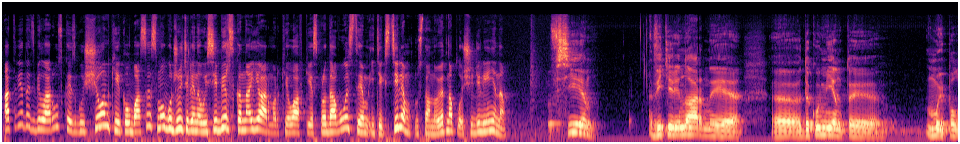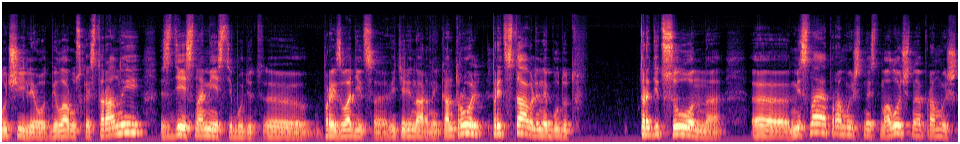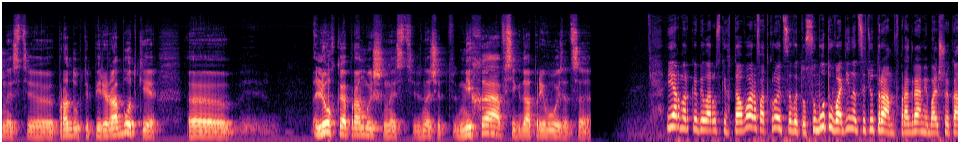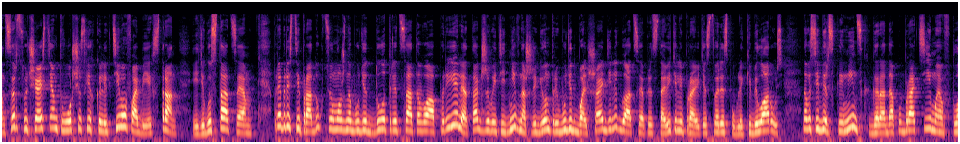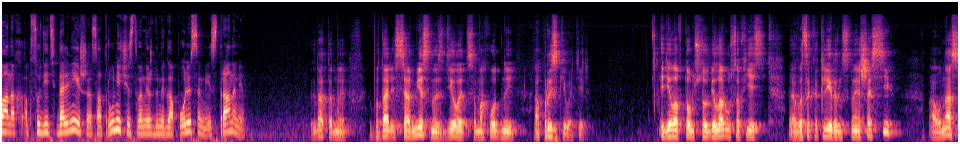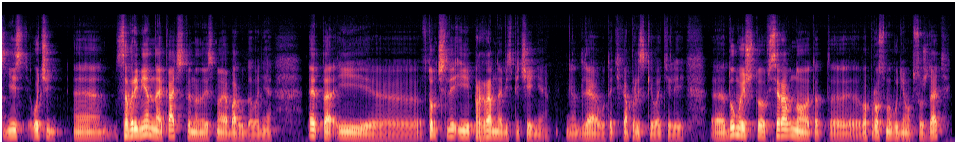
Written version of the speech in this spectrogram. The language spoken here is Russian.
Отведать белорусской сгущенки и колбасы смогут жители Новосибирска на ярмарке. Лавки с продовольствием и текстилем установят на площади Ленина. Все ветеринарные э, документы мы получили от белорусской стороны. Здесь на месте будет э, производиться ветеринарный контроль. Представлены будут традиционно мясная промышленность, молочная промышленность, э, продукты переработки, э, легкая промышленность, значит, меха всегда привозятся. Ярмарка белорусских товаров откроется в эту субботу в 11 утра. В программе большой концерт с участием творческих коллективов обеих стран и дегустация. Приобрести продукцию можно будет до 30 апреля. Также в эти дни в наш регион прибудет большая делегация представителей правительства Республики Беларусь. Новосибирск и Минск – города-побратимы. В планах обсудить дальнейшее сотрудничество между мегаполисами и странами. Когда-то мы пытались совместно сделать самоходный опрыскиватель. И дело в том, что у белорусов есть э, высококлиренсное шасси, а у нас есть очень э, современное качественное навесное оборудование. Это и э, в том числе и программное обеспечение для вот этих опрыскивателей. Думаю, что все равно этот вопрос мы будем обсуждать.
